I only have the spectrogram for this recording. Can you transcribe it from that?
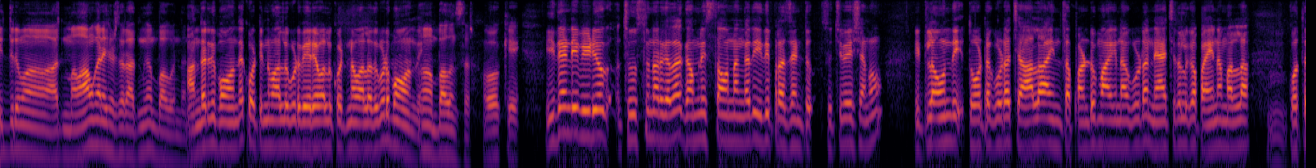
ఇద్దరు మా మా మామగానే సార్ అతను బాగుంది అందరిది బాగుంది. కొట్టిన వాళ్ళు కూడా వేరే వాళ్ళు కొట్టిన వాళ్ళది కూడా బాగుంది. బాగుంది సార్ ఓకే ఇదండి వీడియో చూస్తున్నారు కదా గమనిస్తా ఉన్నాం కదా ఇది ప్రజెంట్ సిచ్యువేషన్ ఇట్లా ఉంది. తోట కూడా చాలా ఇంత పండు మాగినా కూడా natural గా పైన మళ్ళా కొత్త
